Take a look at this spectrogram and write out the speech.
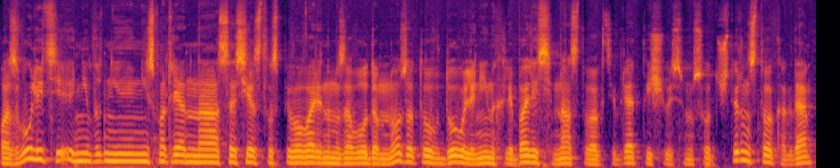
позволить, несмотря на соседство с пивоваренным заводом, но зато вдоволь они нахлебали 17 октября 1814, когда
